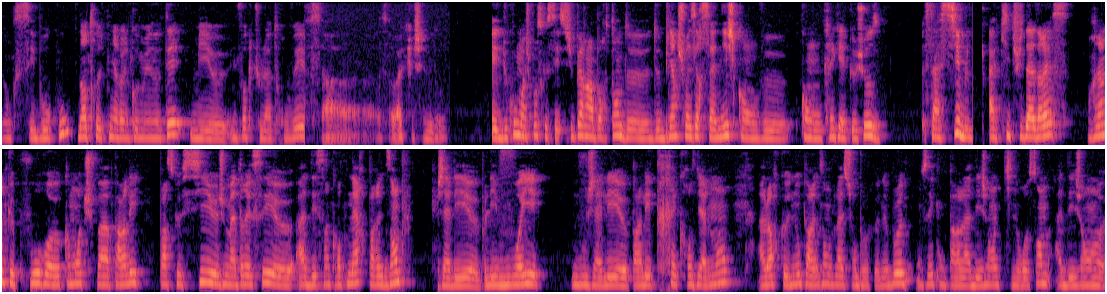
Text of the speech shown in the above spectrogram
Donc c'est beaucoup d'entretenir une communauté, mais euh, une fois que tu l'as trouvé, ça, ça va crescendo. Et du coup, moi, je pense que c'est super important de, bien choisir sa niche quand on veut, quand on crée quelque chose. Sa cible, à qui tu t'adresses, rien que pour euh, comment tu vas parler. Parce que si euh, je m'adressais euh, à des cinquantenaires, par exemple, j'allais les vous voyez ou j'allais parler très cordialement. Alors que nous, par exemple, là sur Broken Abroad, on sait qu'on parle à des gens qui nous ressemblent, à des gens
